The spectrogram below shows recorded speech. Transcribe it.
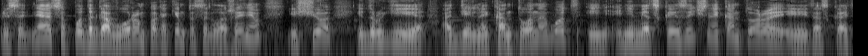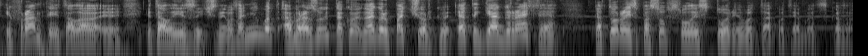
присоединяются по договорам, по каким-то соглашениям еще и другие отдельные кантоны, вот, и, и немецкоязычные конторы, и, так сказать, и франко, и итало, э. Вот они вот образуют такое, ну, я говорю, подчеркиваю, это география, которая способствовала истории. Вот так вот я бы это сказал.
